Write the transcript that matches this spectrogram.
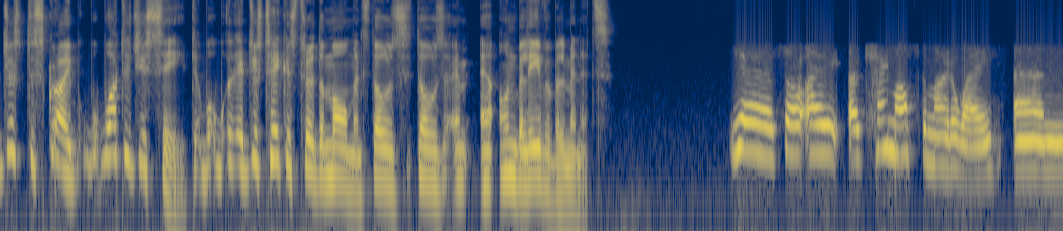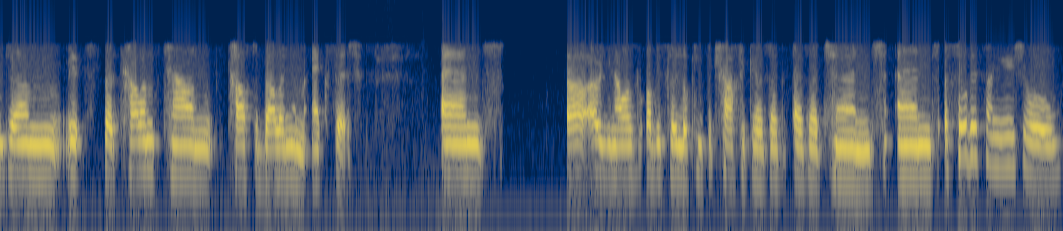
just describe what did you see? Just take us through the moments, those those um, uh, unbelievable minutes. Yeah, so I, I came off the motorway, and um, it's the Tallanstown Castlebellingham exit, and uh, you know, I was obviously looking for traffic as I, as I turned, and I saw this unusual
